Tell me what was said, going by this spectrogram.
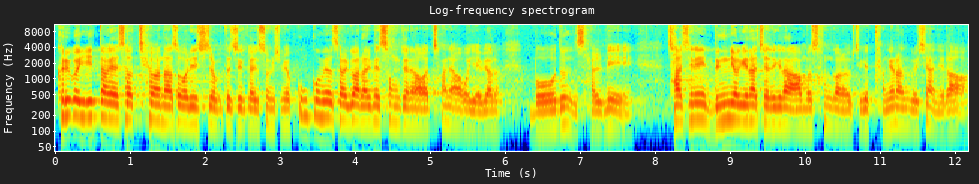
그리고 이 땅에서 태어나서 어린 시절부터 지금까지 숨쉬며 꿈꾸며 살고 하나님의 성전에 나와 찬양하고 예배하는 모든 삶이 자신의 능력이나 재능이나 아무 상관없이 당연한 것이 아니라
